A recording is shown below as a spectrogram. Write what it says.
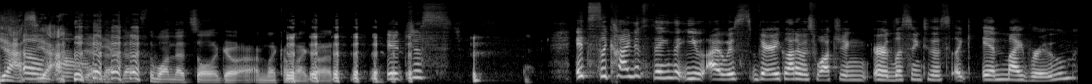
yes, oh, yeah. God. Yeah, that- that's the one that's all go. I'm like, oh my god. it just it's the kind of thing that you i was very glad i was watching or listening to this like in my room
